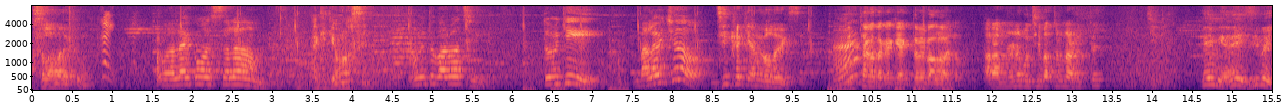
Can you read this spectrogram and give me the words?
আসসালামু আলাইকুম। ওয়ালাইকুম আসসালাম। কাকি কেমন আছেন? আমি তো ভালো আছি। তুমি কি ভালো হয়েছো? জি কাকি আমি ভালো গেছি হ্যাঁ? মিথ্যা কথা কাকি একদমই ভালো হয় না। আর আপনারা বলছি বাথরুমে না ঢুকতে? জি। এই মিয়া এই জি ভাই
